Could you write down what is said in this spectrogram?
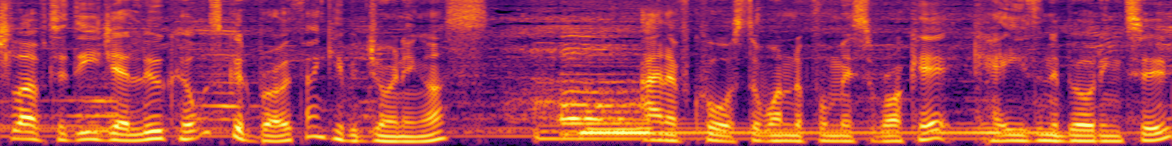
Much love to DJ Luca. What's good, bro? Thank you for joining us. And of course, the wonderful Miss Rocket. Kay's in the building too.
